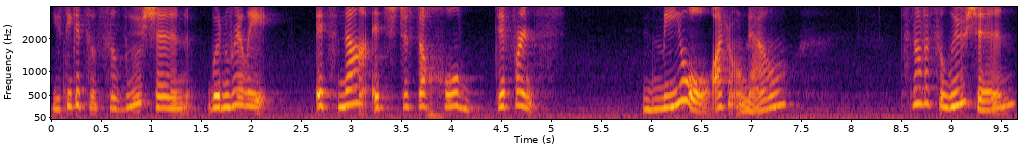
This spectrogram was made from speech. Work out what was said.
You think it's a solution when really it's not. It's just a whole different meal. I don't know. It's not a solution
